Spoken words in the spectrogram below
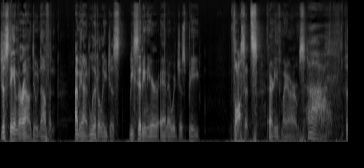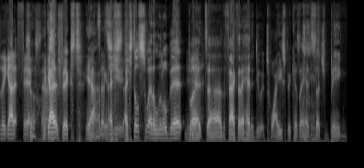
just standing around doing nothing. I mean, I'd literally just be sitting here and it would just be faucets underneath my arms. Oh, so they got it fixed. So huh? got it fixed. Yeah, that's, I mean, I, I, still sweat a little bit, but yeah. uh, the fact that I had to do it twice because I had such big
